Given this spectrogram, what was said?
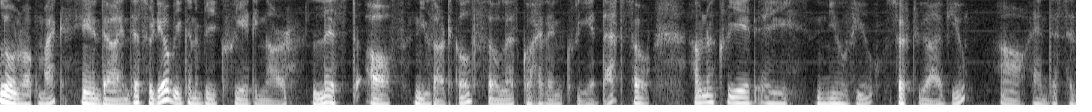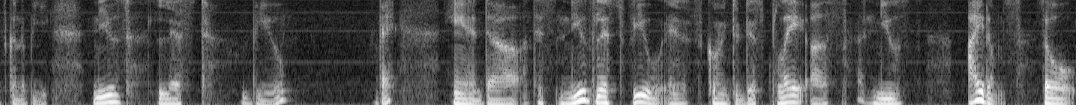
Hello and welcome back. And uh, in this video we're going to be creating our list of news articles. So let's go ahead and create that. So I'm going to create a new view SwiftUI view. Uh, and this is going to be news list view. Okay? And uh, this news list view is going to display us news items. So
